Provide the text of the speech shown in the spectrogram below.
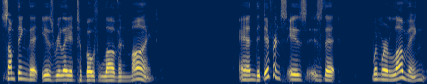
something that is related to both love and mind. And the difference is is that when we're loving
